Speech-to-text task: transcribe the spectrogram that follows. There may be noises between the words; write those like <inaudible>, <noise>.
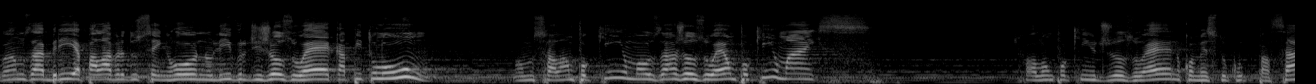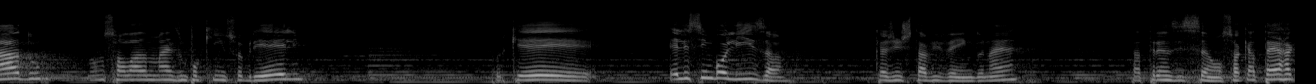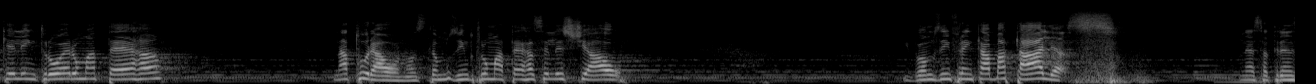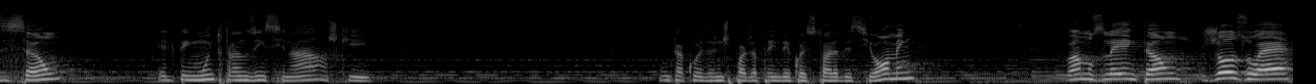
Vamos abrir a palavra do Senhor no livro de Josué, capítulo 1. Vamos falar um pouquinho, vamos usar Josué um pouquinho mais. A gente falou um pouquinho de Josué no começo do culto passado. Vamos falar mais um pouquinho sobre ele. Porque ele simboliza o que a gente está vivendo, né? Essa transição. Só que a terra que ele entrou era uma terra natural, nós estamos indo para uma terra celestial. E vamos enfrentar batalhas nessa transição. Ele tem muito para nos ensinar, acho que muita coisa a gente pode aprender com a história desse homem. Vamos ler então Josué,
